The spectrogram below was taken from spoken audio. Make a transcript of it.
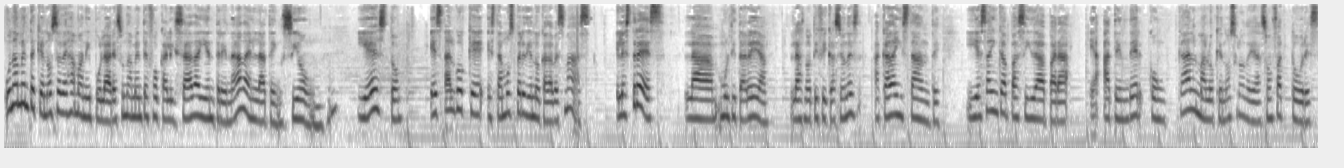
Una mente que no se deja manipular es una mente focalizada y entrenada en la atención. Y esto es algo que estamos perdiendo cada vez más. El estrés, la multitarea, las notificaciones a cada instante y esa incapacidad para eh, atender con calma lo que nos rodea son factores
